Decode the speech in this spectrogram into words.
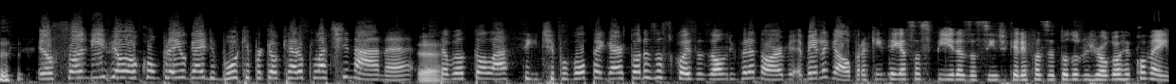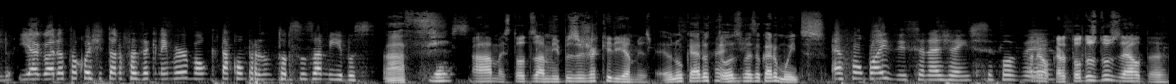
Eu sou nível, eu comprei o guidebook porque eu quero platinar, né? É. Então eu tô lá assim, tipo, vou pegar todas as coisas, é um livro enorme. É bem legal, pra quem tem essas piras, assim, de querer fazer tudo no jogo, eu recomendo. E agora eu tô cogitando fazer que nem meu irmão que tá comprando todos os amigos. Aff. Nossa. Ah, mas todos os amigos eu já queria mesmo. Eu não quero todos, mas eu quero muitos. É fanboyzice, né, gente? Se for ver. Ah, não, eu quero todos do Zelda.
